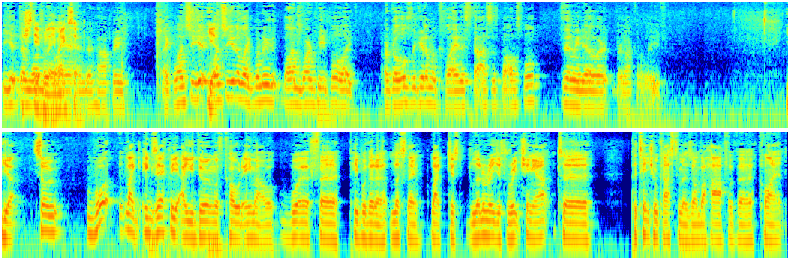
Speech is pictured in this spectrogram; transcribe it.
you get them Which definitely client makes it- and they're happy. Like once you get Yeah. once you get them like when we onboard people, like our goal is to get them a client as fast as possible. Then we know they're, they're not going to leave. Yeah. So, what like exactly are you doing with cold email were for people that are listening? Like just literally just reaching out to potential customers on behalf of a client.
